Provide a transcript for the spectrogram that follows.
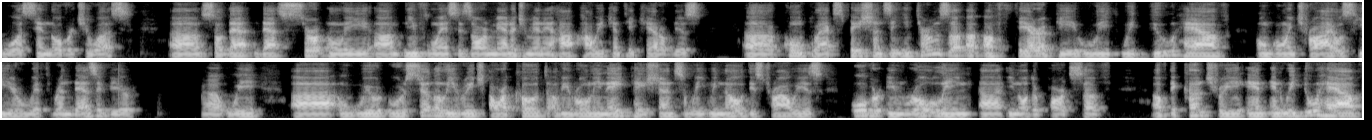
was sent over to us. Uh, so that that certainly um, influences our management and how, how we can take care of these uh, complex patients. In, in terms of, of, therapy, we, we do have ongoing trials here with remdesivir. Uh, we uh, we will certainly reach our quota of enrolling eight patients. We, we know this trial is over enrolling uh, in other parts of, of the country. And, and we do have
